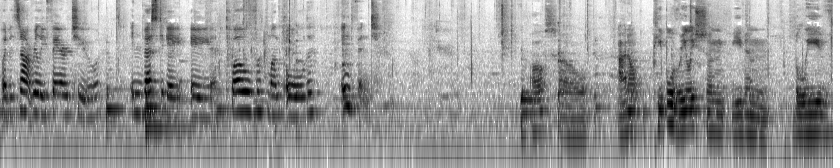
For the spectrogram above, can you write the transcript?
But it's not really fair to investigate a 12 month old infant. Also, I don't. People really shouldn't even believe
